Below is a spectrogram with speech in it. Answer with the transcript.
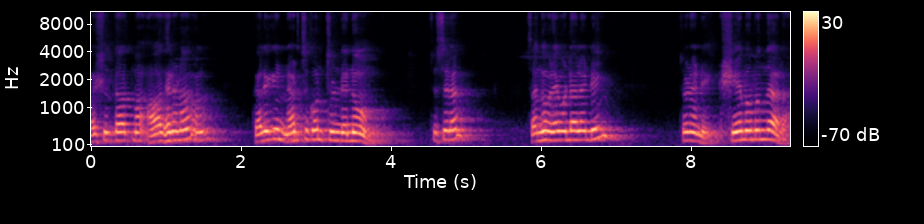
పరిశుద్ధాత్మ ఆదరణ కలిగి నడుచుకొని చుండెను చూసారా? సంఘంలో ఏముండాలండి? చూడండి క్షేమం ఉండాలా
